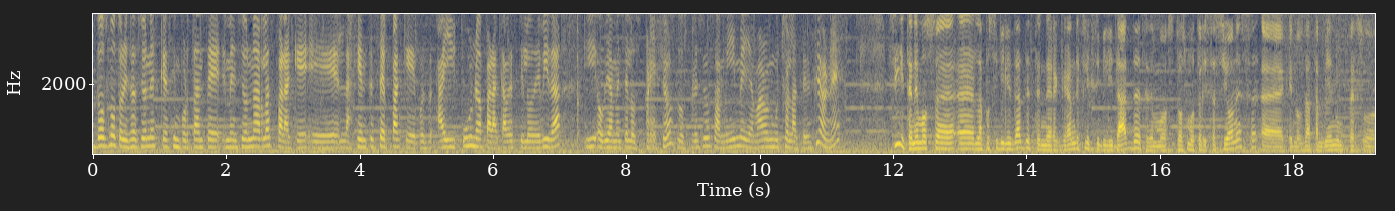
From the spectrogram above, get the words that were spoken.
dos motorizaciones que es importante mencionarlas para que eh, la gente sepa que pues hay una para cada estilo de vida y obviamente los precios, los precios a mí me llamaron mucho la atención, ¿eh? Sí, tenemos eh, eh, la posibilidad de tener grande flexibilidad, tenemos dos motorizaciones eh, que nos da también un, precio,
